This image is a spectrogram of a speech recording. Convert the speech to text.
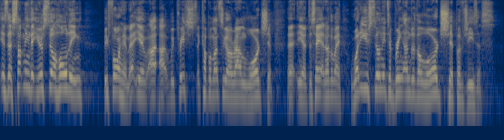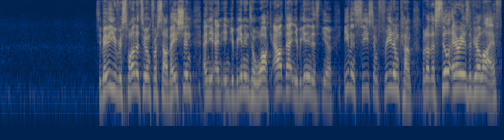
is there something that you're still holding before him. Eh, you know, I, I, we preached a couple months ago around lordship. Uh, you know, to say it another way, what do you still need to bring under the lordship of Jesus? See, maybe you've responded to him for salvation and, you, you're beginning to walk out that and you're beginning to you know, even see some freedom come. But are there still areas of your life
